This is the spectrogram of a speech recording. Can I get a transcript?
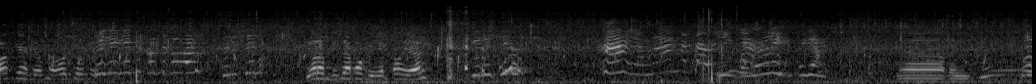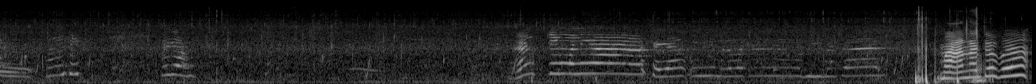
Ya, sama ojo. Ya, bisa kok ya. Nah, kayak gue. Mancing mania, saya ingin mendapatkan yang lebih besar. Mana coba?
